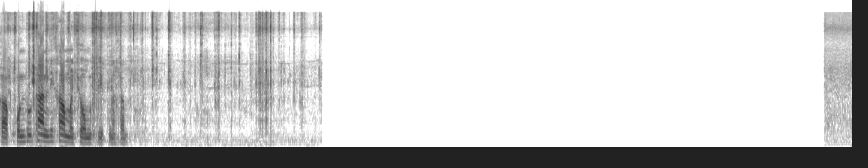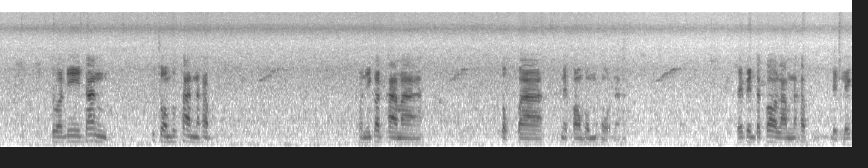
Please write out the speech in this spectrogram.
ขอบคุณทุกท่านที่เข้ามาชมคลิปนะครับสวัสดีท่าน ผู้ชมทุกท่านนะครับ วันนี้ก็พามาตกปลาในคลองพรมโหดนะครับใช้เป็นตะกร้อลำนะครับ เบ็ดเล็ก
